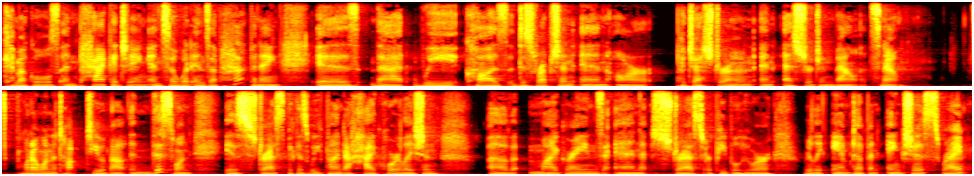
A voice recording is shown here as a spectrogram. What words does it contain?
chemicals and packaging. And so what ends up happening is that we cause disruption in our progesterone and estrogen balance. Now, what I want to talk to you about in this one is stress because we find a high correlation of migraines and stress or people who are really amped up and anxious, right?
